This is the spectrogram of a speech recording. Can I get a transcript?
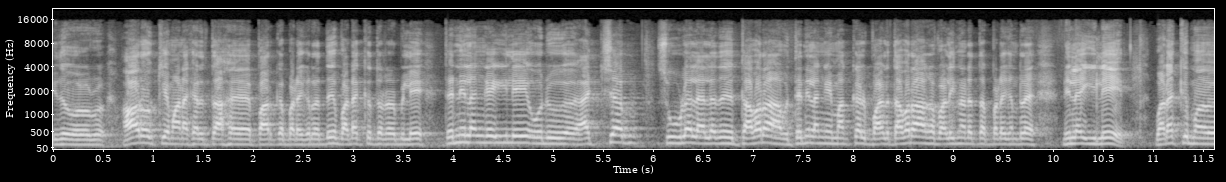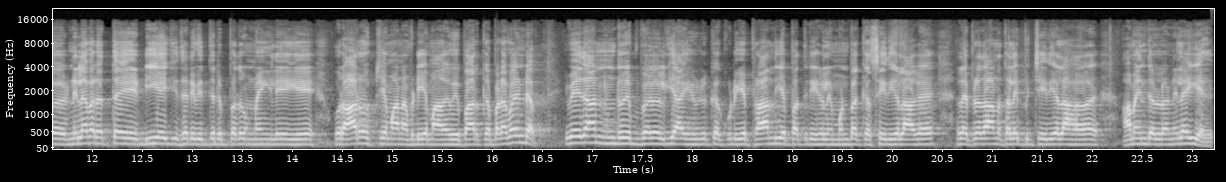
இது ஒரு ஆரோக்கியமான கருத்தாக பார்க்கப்படுகிறது. வடக்கு தொடர்பிலே தென்னிலங்கையிலே ஒரு அச்சம் சூழல் அல்லது தவறாக தென்னிலங்கை மக்கள் தவறாக வழிநடத்தப்படுகின்ற நிலையிலே வடக்கு நிலவரத்தை டிஐஜி தெரிவித்திருப்பது உண்மையிலேயே ஒரு ஆரோக்கியமான விடயமாகவே பார்க்கப்பட வேண்டும். இவைதான் இன்று வெளியாகி இருக்கக்கூடிய பிராந்திய பத்திரிகைகளின் முன்பக்க செய்திகளாக அல்லது பிரதான தலைப்புச் செய்திகளாக அமைந்துள்ள நிலையில்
